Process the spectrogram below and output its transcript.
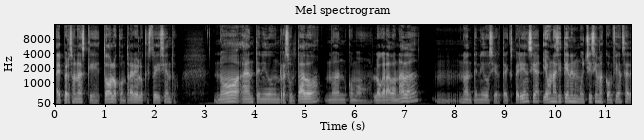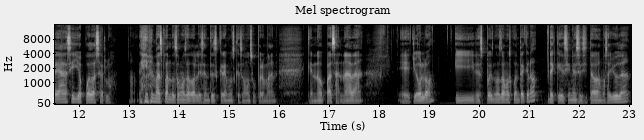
Hay personas que todo lo contrario a lo que estoy diciendo. No han tenido un resultado, no han como logrado nada, mm, no han tenido cierta experiencia y aún así tienen muchísima confianza de, ah, sí, yo puedo hacerlo. Y más cuando somos adolescentes creemos que somos Superman, que no pasa nada, eh, YOLO, y después nos damos cuenta que no, de que sí necesitábamos ayuda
